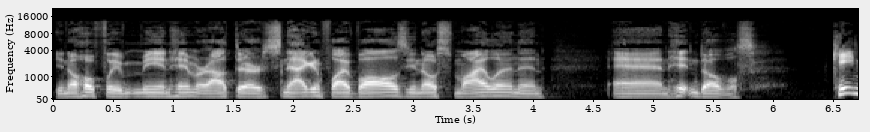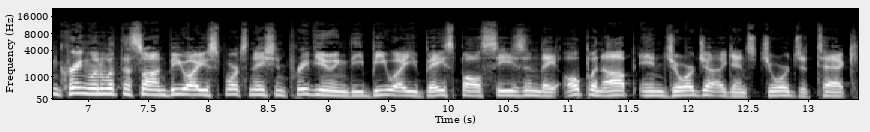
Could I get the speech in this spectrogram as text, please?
you know, hopefully, me and him are out there snagging fly balls. You know, smiling and and hitting doubles. Keaton Kringlen with us on BYU Sports Nation previewing the BYU baseball season. They open up in Georgia against Georgia Tech.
